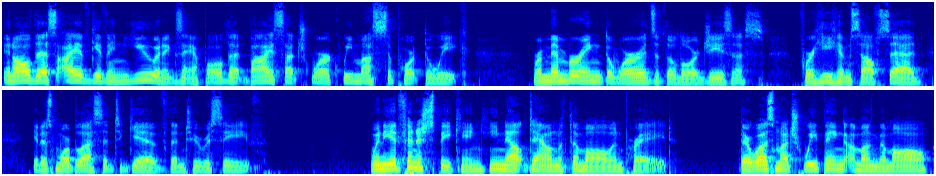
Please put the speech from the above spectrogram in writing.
In all this, I have given you an example that by such work we must support the weak, remembering the words of the Lord Jesus, for he himself said, It is more blessed to give than to receive. When he had finished speaking, he knelt down with them all and prayed. There was much weeping among them all.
